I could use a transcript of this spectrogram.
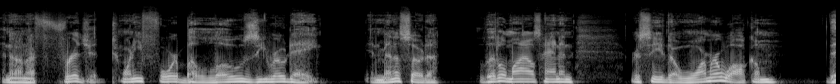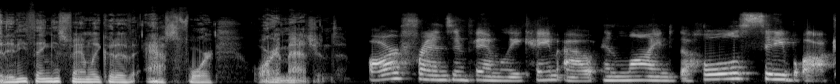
And on a frigid 24 below zero day in Minnesota, little Miles Hannon received a warmer welcome than anything his family could have asked for or imagined. Our friends and family came out and lined the whole city block.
